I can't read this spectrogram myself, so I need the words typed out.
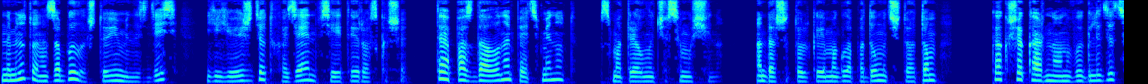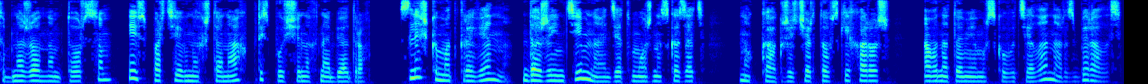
На минуту она забыла, что именно здесь ее и ждет хозяин всей этой роскоши. «Ты опоздала на пять минут», смотрел на часы мужчина. А Даша только и могла подумать, что о том, Как шикарно он выглядит с обнаженным торсом и в спортивных штанах, приспущенных на бедрах. Слишком откровенно, даже интимно одет, можно сказать. Но как же чертовски хорош. А в анатомии мужского тела она разбиралась.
